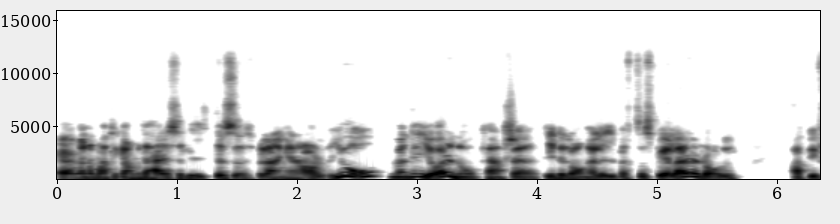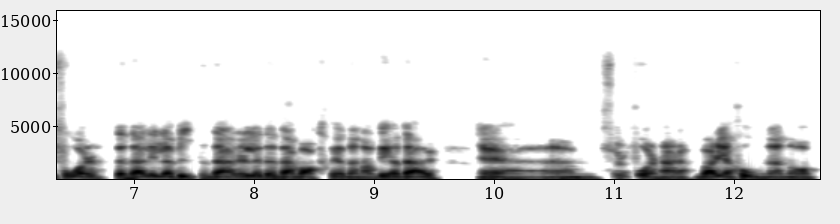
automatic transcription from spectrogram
även om man tycker att ja, det här är så lite så spelar det ingen roll. Jo, men det gör det nog kanske i det långa livet så spelar det roll att vi får den där lilla biten där eller den där matskeden av det där eh, för att få den här variationen och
